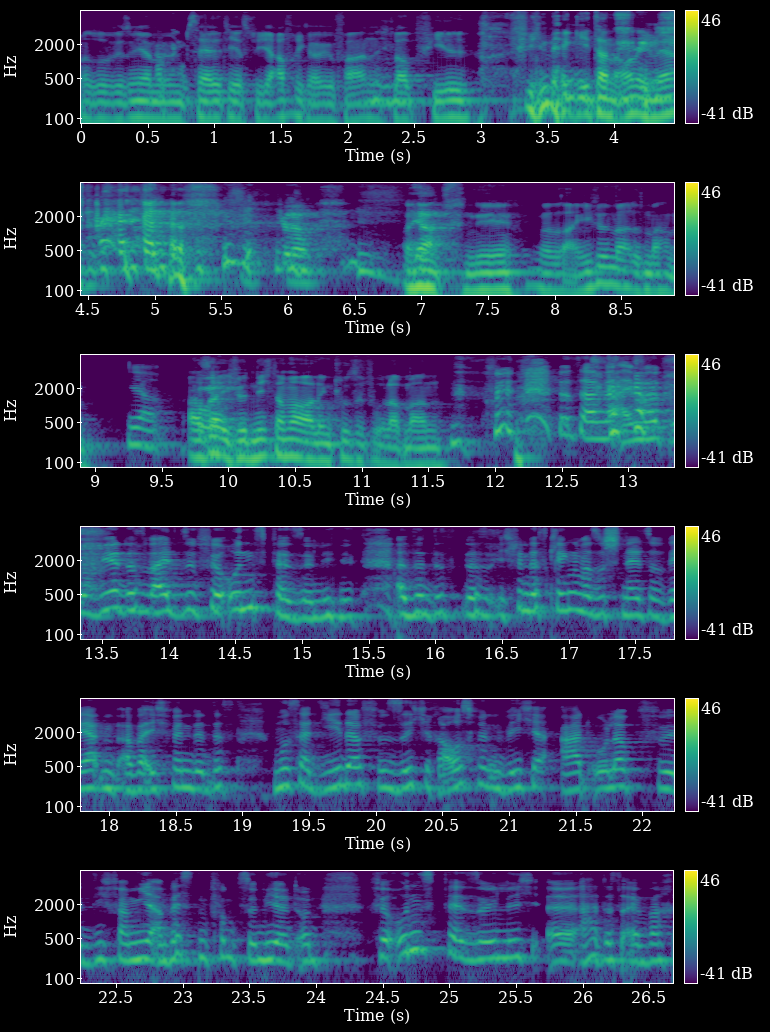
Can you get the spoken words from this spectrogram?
Also wir sind ja okay. mit dem Zelt jetzt durch Afrika gefahren. Ich mhm. glaube, viel, viel mehr geht dann auch nicht mehr. genau. Ja. Nee, also eigentlich will man alles machen. Ja. Außer ich würde nicht nochmal All-Inclusive-Urlaub machen. das haben wir einmal probiert, das war jetzt für uns persönlich nicht. Also das, das, ich finde, das klingt immer so schnell so wertend, aber ich finde, das muss halt jeder für sich rausfinden, welche Art Urlaub für die Familie am besten funktioniert. Und für uns persönlich äh, hat es einfach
